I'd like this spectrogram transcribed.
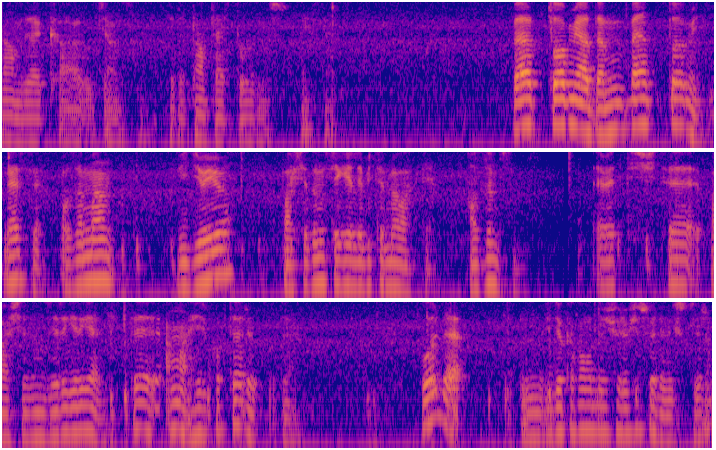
Namı Carl Johnson ya da tam tersi de olabilir. Neyse. Ben Tommy adamım ben Tommy. Neyse o zaman videoyu başladığımız şekilde bitirme vakti. Hazır mısınız? Evet işte başladığımız yere geri geldik de ama helikopter yok burada. Bu arada ım, video kapamadan şöyle bir şey söylemek istiyorum.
